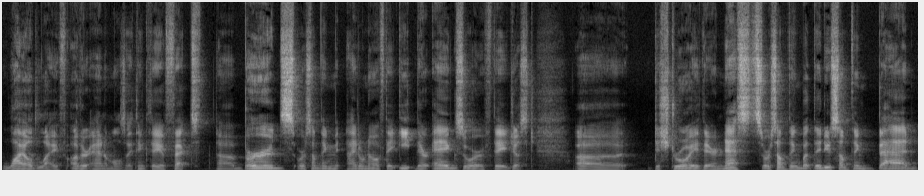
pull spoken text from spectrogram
wildlife, other animals. I think they affect uh, birds or something. I don't know if they eat their eggs or if they just uh, destroy their nests or something, but they do something bad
